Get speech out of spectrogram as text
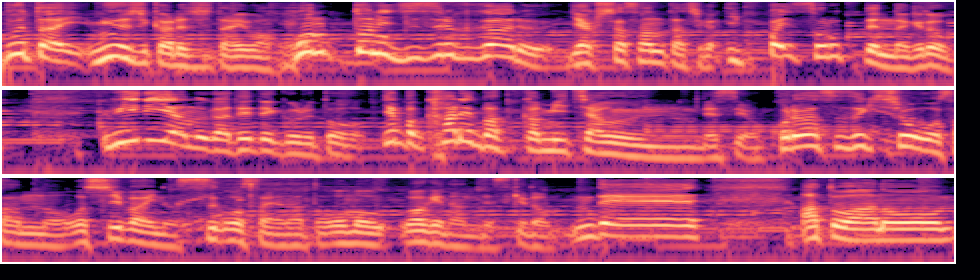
舞台、ミュージカル自体は本当に実力がある役者さんたちがいっぱい揃ってんだけど、ウィリアムが出てくると、やっぱ彼ばっか見ちゃうんですよ。これは鈴木翔吾さんのお芝居の凄さやなと思うわけなんですけど。で、あとはあの、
